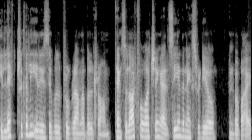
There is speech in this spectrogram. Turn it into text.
electrically erasable programmable ROM. Thanks a lot for watching. I'll see you in the next video and bye-bye.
